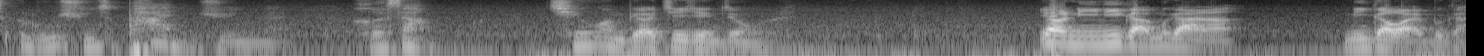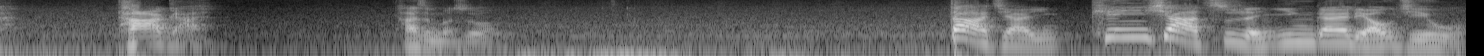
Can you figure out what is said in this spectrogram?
这个卢循是叛军呢，和尚，千万不要接近这种人。要你，你敢不敢啊？你敢，我还不敢。他敢，他怎么说？大家应天下之人应该了解我，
